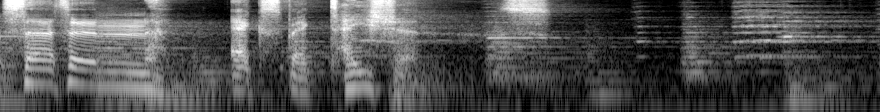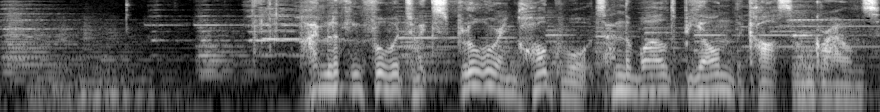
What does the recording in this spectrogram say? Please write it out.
Certain expectations. I'm looking forward to exploring Hogwarts and the world beyond the castle and grounds.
